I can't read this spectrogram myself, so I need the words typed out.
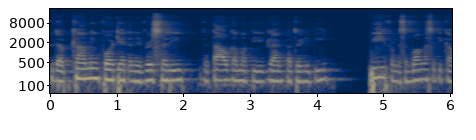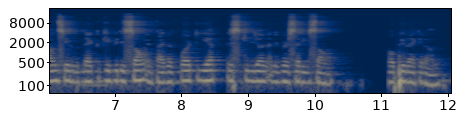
to the upcoming 40th anniversary of the Tao Gamma Grand Fraternity, we from the Zamboanga City Council would like to give you this song entitled 40th Triskelion Anniversary Song. Hope you like it all.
